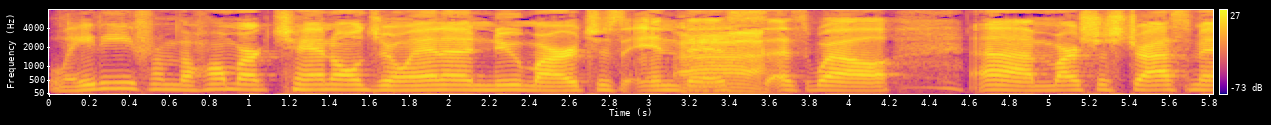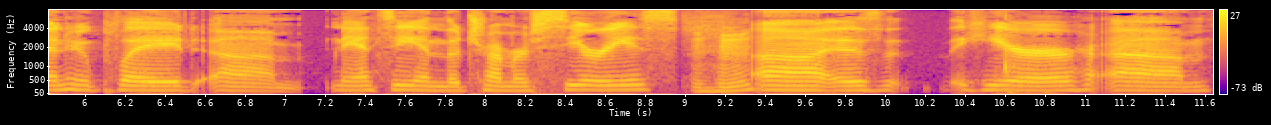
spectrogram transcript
lady from the Hallmark Channel, Joanna Newmarch, is in this Ah. as well. Um, Marcia Strassman, who played um, Nancy in the Tremors series, uh, is here. Um,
